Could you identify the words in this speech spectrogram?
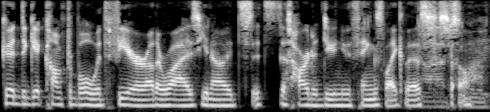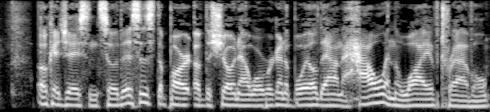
good to get comfortable with fear. Otherwise, you know, it's it's just hard to do new things like this. so, okay, Jason. So this is the part of the show now where we're going to boil down the how and the why of travel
